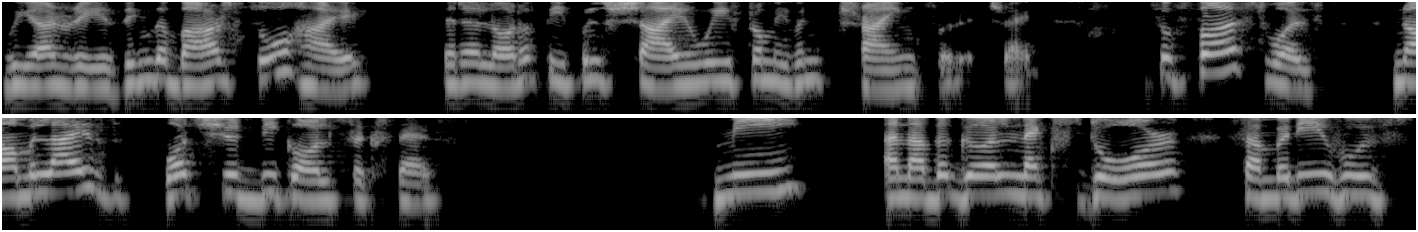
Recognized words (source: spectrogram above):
We are raising the bar so high that a lot of people shy away from even trying for it right? So first was normalize what should be called success. Me another girl next door somebody who's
